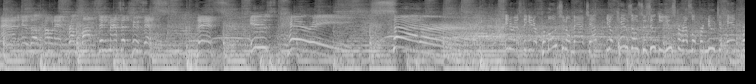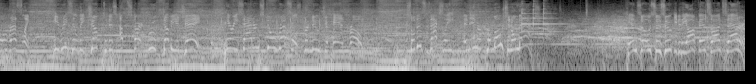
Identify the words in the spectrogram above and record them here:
And his opponent from Boston, Massachusetts. This is Harry interpromotional matchup. You know, Kenzo Suzuki used to wrestle for New Japan Pro Wrestling. He recently jumped to this upstart group, WJ. Perry Saturn still wrestles for New Japan Pro. So this is actually an interpromotional match. Kenzo Suzuki to the offense on Saturn.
